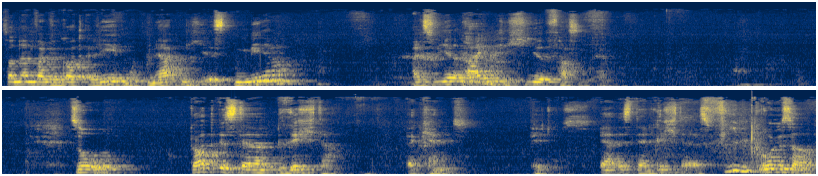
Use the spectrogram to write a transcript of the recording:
sondern weil wir Gott erleben und merken, hier ist mehr, als wir eigentlich hier fassen können. So, Gott ist der Richter, erkennt Petrus. Er ist der Richter, er ist viel größer,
